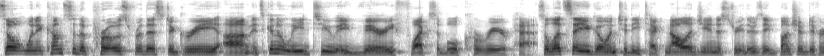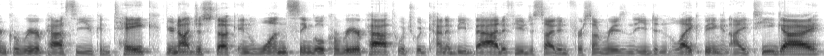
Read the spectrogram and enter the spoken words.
So when it comes to the pros for this degree, um, it's gonna lead to a very flexible career path. So let's say you go into the technology industry, there's a bunch of different career paths that you can take. You're not just stuck in one single career path, which would kind of be bad if you decided for some reason that you didn't like being an IT guy.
